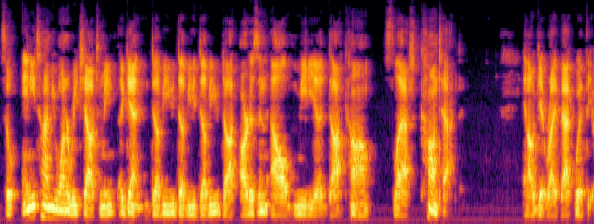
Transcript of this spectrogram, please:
So anytime you want to reach out to me, again, www.artisanowlmedia.com slash contact. And I'll get right back with you.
